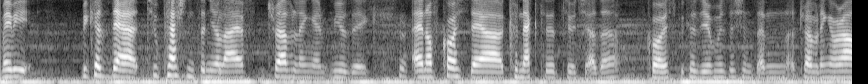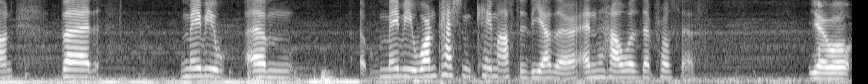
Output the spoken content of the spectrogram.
maybe because there are two passions in your life, traveling and music, and of course they are connected to each other, of course, because you're musicians and uh, traveling around. But maybe um, maybe one passion came after the other, and how was that process? Yeah, well,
